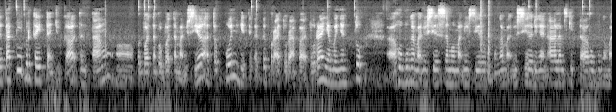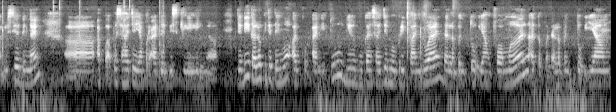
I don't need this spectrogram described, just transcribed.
Tetapi berkaitan juga tentang uh, perbuatan-perbuatan manusia ataupun kita kata peraturan-peraturan yang menyentuh uh, hubungan manusia sama manusia, hubungan manusia dengan alam sekitar, hubungan manusia dengan uh, apa-apa sahaja yang berada di sekelilingnya. Jadi kalau kita tengok Al-Quran itu dia bukan saja memberi panduan dalam bentuk yang formal ataupun dalam bentuk yang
